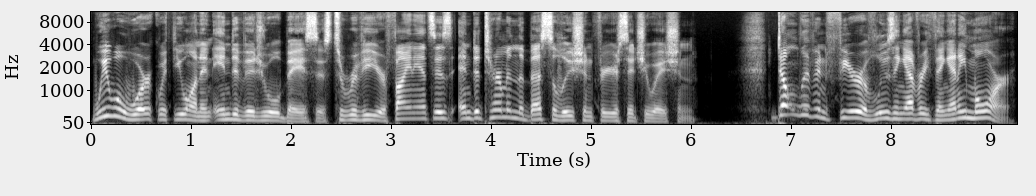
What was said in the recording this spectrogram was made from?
We will work with you on an individual basis to review your finances and determine the best solution for your situation. Don't live in fear of losing everything anymore.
